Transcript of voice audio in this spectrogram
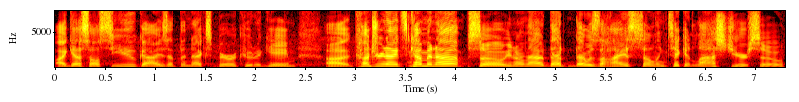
I guess I'll see you guys at the next Barracuda game. Uh, Country Night's coming up, so you know that that that was the highest selling ticket last year. So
